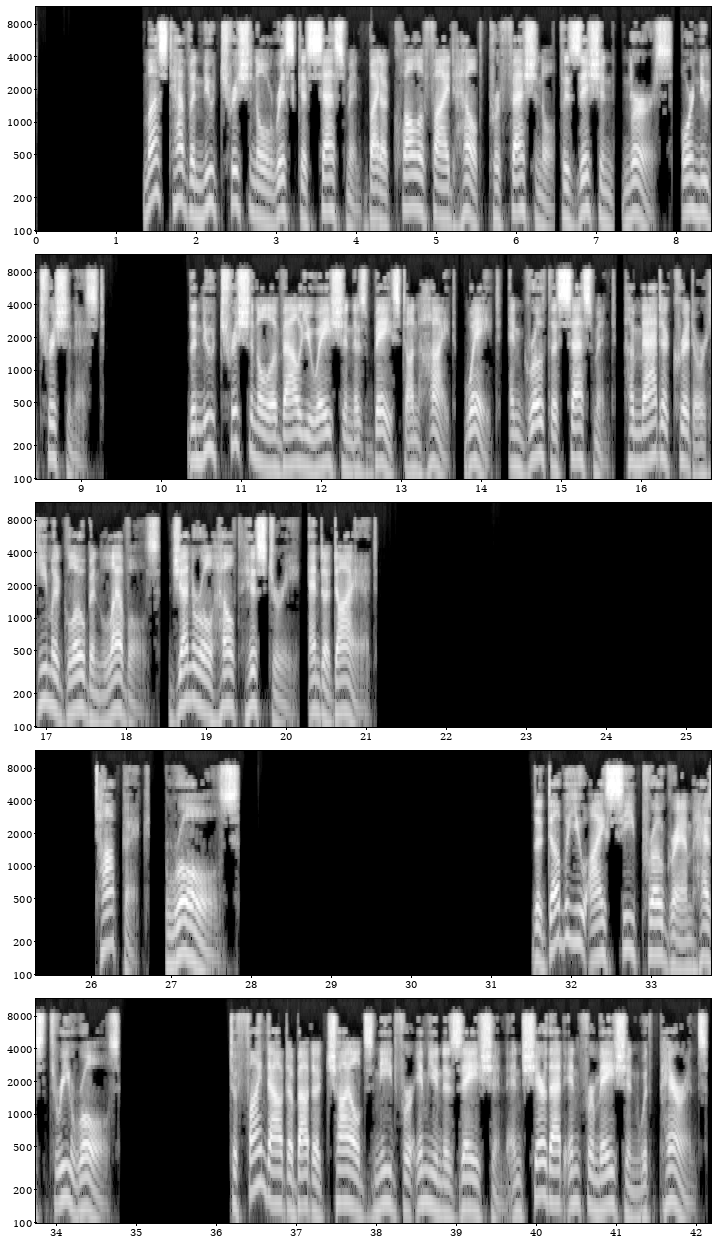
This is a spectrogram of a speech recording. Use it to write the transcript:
must have a nutritional risk assessment by a qualified health professional physician, nurse, or nutritionist. The nutritional evaluation is based on height, weight, and growth assessment, hematocrit or hemoglobin levels, general health history, and a diet. Roles The WIC program has three roles, to find out about a child's need for immunization and share that information with parents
